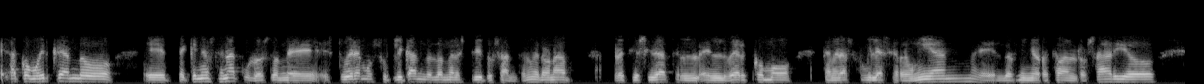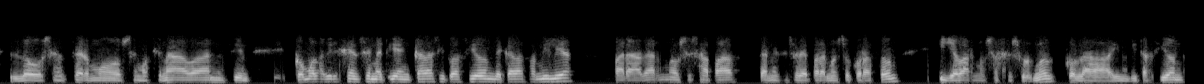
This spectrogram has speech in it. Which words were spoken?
Era como ir creando eh, pequeños cenáculos donde estuviéramos suplicando el don del Espíritu Santo. ¿no? Era una preciosidad el, el ver cómo también las familias se reunían, eh, los niños rezaban el rosario, los enfermos se emocionaban, en fin, cómo la Virgen se metía en cada situación de cada familia para darnos esa paz tan necesaria para nuestro corazón y llevarnos a Jesús, ¿no? Con la invitación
